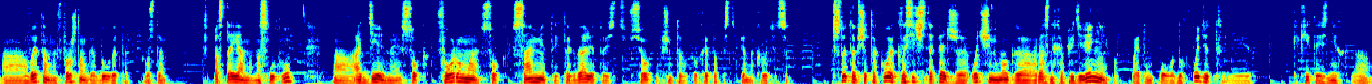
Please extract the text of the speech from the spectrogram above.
а, в этом и в прошлом году это просто постоянно на слуху. А, отдельные сок форумы, сок саммиты и так далее. То есть все, в общем-то, вокруг этого постепенно крутится. Что это вообще такое? Классически, опять же, очень много разных определений по этому поводу ходит, и какие-то из них а,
